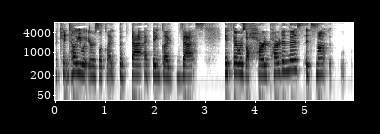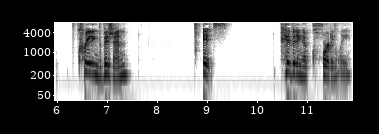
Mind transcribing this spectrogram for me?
I can't tell you what yours look like, but that I think like that's if there was a hard part in this, it's not creating the vision. it's pivoting accordingly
